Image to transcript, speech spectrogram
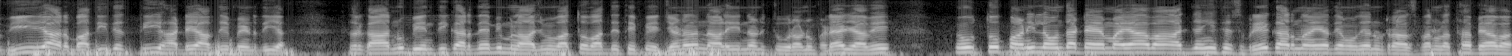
20000 ਆਬਾਦੀ ਤੇ 30 ਸਾਡੇ ਆਪਦੇ ਪਿੰਡ ਦੀ ਆ। ਸਰਕਾਰ ਨੂੰ ਬੇਨਤੀ ਕਰਦੇ ਆ ਵੀ ਮੁਲਾਜ਼ਮ ਵੱਧ ਤੋਂ ਵੱਧ ਇੱਥੇ ਭੇਜਣ, ਨਾਲੇ ਇਹਨਾਂ ਨੂੰ ਚੋਰਾਂ ਨੂੰ ਫੜਿਆ ਜਾਵੇ। ਉੱਤੋਂ ਪਾਣੀ ਲਾਉਣ ਦਾ ਟਾਈਮ ਆਇਆ ਵਾ, ਅੱਜ ਅਸੀਂ ਇੱਥੇ ਸਪਰੇਅ ਕਰਨ ਆਏ ਆ ਤੇ ਆਉਂਦਿਆਂ ਨੂੰ ਟਰਾਂਸਫਾਰਮ ਲੱਥਾ ਪਿਆ ਵਾ।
